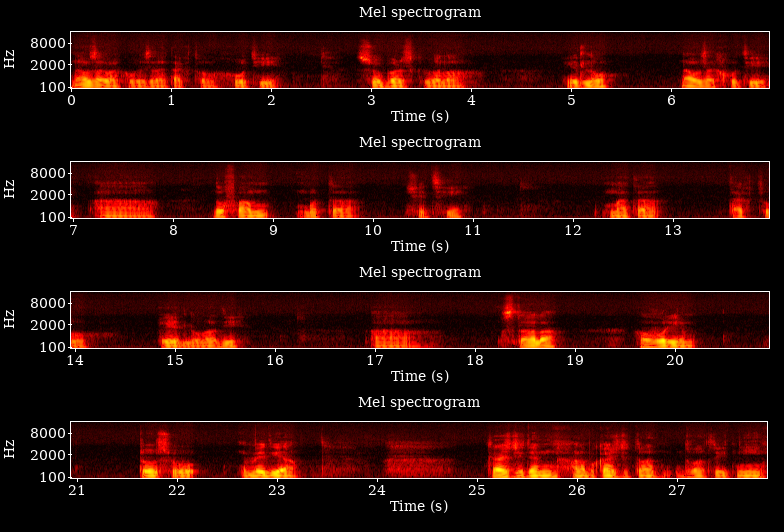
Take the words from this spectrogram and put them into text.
Naozaj ako vyzerá takto, chutí super skvelé jedlo. Naozaj chutí a dúfam, budete všetci máte takto jedlo radi. A stále hovorím to sú vedia každý deň alebo každý 2-3 dní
